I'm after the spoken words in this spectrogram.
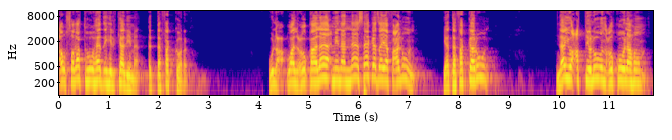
أوصلته هذه الكلمة التفكر. والعقلاء من الناس هكذا يفعلون يتفكرون لا يعطلون عقولهم.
